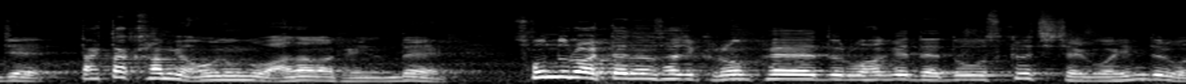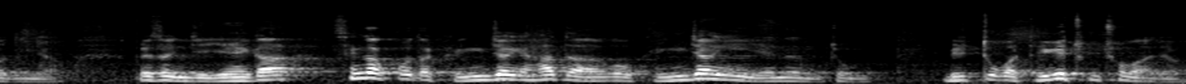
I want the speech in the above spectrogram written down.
이제 딱딱함이 어느 정도 완화가 돼 있는데 손으로 할 때는 사실 그런 패드로 하게 돼도 스크래치 제거가 힘들거든요. 그래서 이제 얘가 생각보다 굉장히 하드하고 굉장히 얘는 좀 밀도가 되게 촘촘하죠.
